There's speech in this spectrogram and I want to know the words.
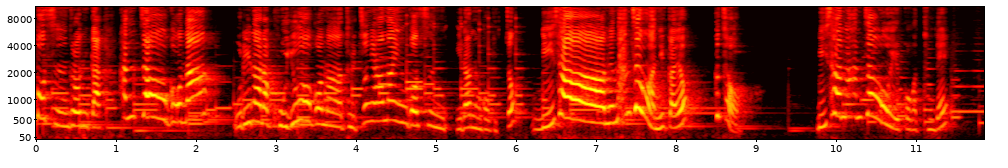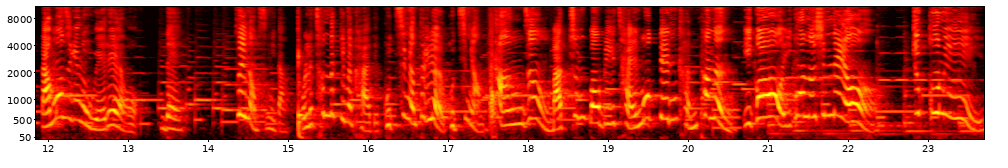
것은 그러니까 한자어거나 우리나라 고유어거나 둘 중에 하나인 것은 이라는 거겠죠? 미사는 한자어 아닐까요? 그쵸? 미사는 한자어일 것 같은데 나머지는 외래어 네 후회는 없습니다 원래 첫 느낌을 가야 돼 고치면 틀려요 고치면 다음 중 맞춤법이 잘못된 간판은 이거 이거는 쉽네요 쭈꾸미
